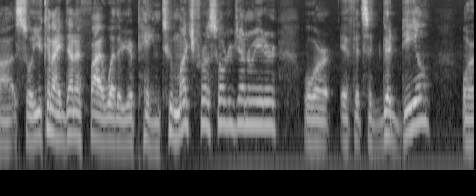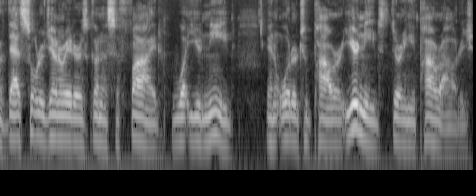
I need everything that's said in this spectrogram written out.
Uh, so you can identify whether you're paying too much for a solar generator or if it's a good deal or if that solar generator is going to suffice what you need in order to power your needs during a power outage.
